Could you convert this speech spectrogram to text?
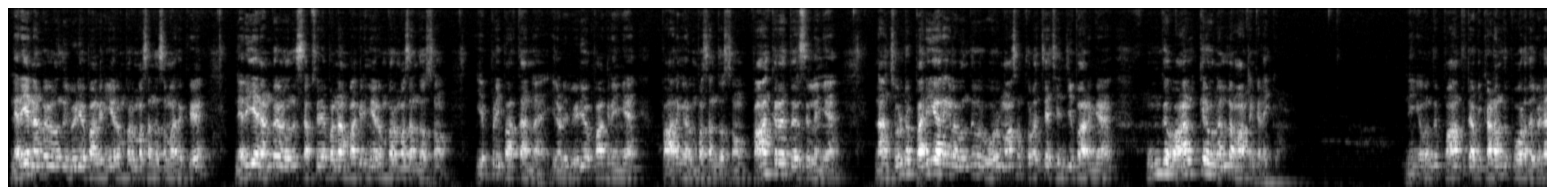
நிறைய நண்பர்கள் வந்து வீடியோ பார்க்குறீங்க ரொம்ப ரொம்ப சந்தோஷமாக இருக்குது நிறைய நண்பர்கள் வந்து சப்ஸ்கிரைப் பண்ணாமல் பார்க்குறீங்க ரொம்ப ரொம்ப சந்தோஷம். எப்படி பார்த்தாண்ணே என்னோடய வீடியோ பார்க்குறீங்க பாருங்கள் ரொம்ப சந்தோஷம். பார்க்குறது பெருசு இல்லைங்க. நான் சொல்கிற பரிகாரங்களை வந்து ஒரு ஒரு மாதம் தொடர்ச்சியாக செஞ்சு பாருங்கள் உங்கள் வாழ்க்கையில் ஒரு நல்ல மாற்றம் கிடைக்கும். நீங்கள் வந்து பார்த்துட்டு அப்படி கடந்து போகிறத விட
